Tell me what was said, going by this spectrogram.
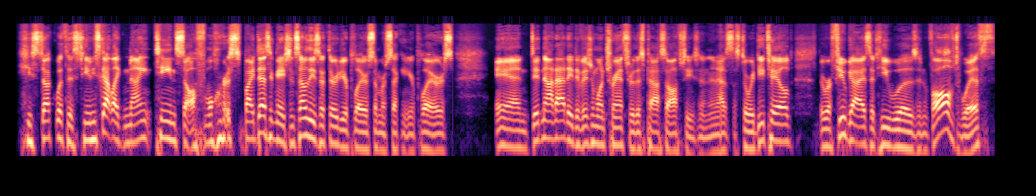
he stuck with his team. He's got like 19 sophomores by designation. Some of these are third year players some are second year players and did not add a division one transfer this past offseason. And as the story detailed there were a few guys that he was involved with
